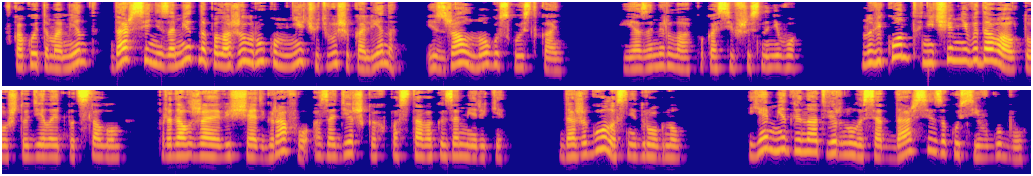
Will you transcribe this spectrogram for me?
В какой-то момент Дарси незаметно положил руку мне чуть выше колена и сжал ногу сквозь ткань. Я замерла, покосившись на него. Но Виконт ничем не выдавал то, что делает под столом, продолжая вещать графу о задержках поставок из Америки. Даже голос не дрогнул. Я медленно отвернулась от Дарси, закусив губу.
